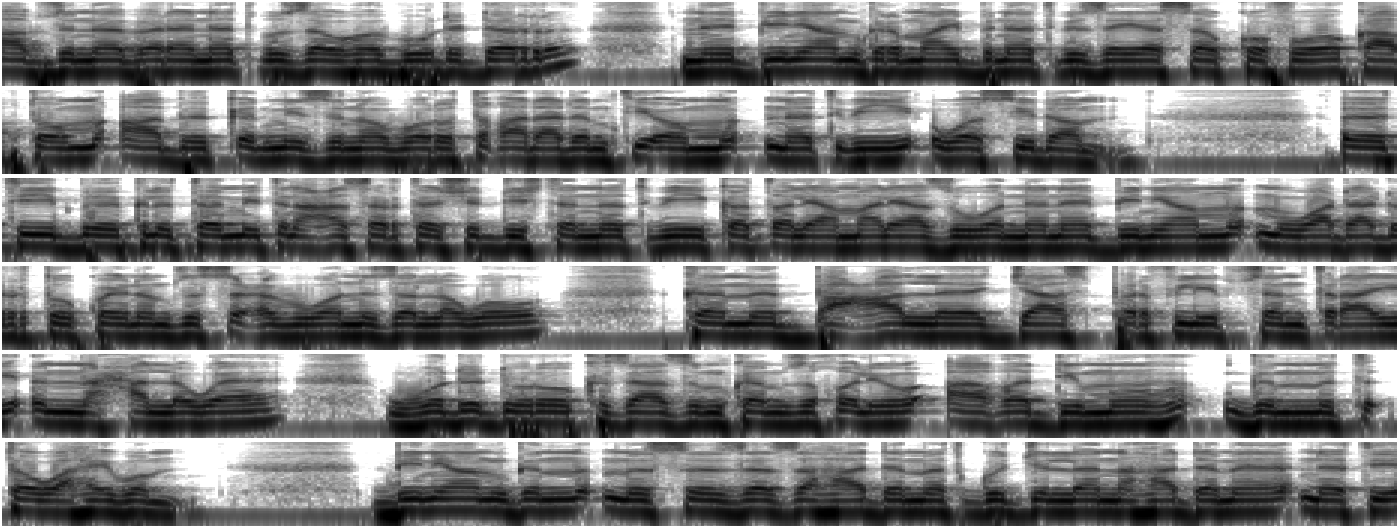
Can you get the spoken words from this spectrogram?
ኣብ ዝነበረ ነጥቢ ዘውህብ ውድድር ንቢንያም ግርማይ ብነጥቢ ዘየሰክፎ ካብቶም ኣብ ቅድሚ ዝነበሩ ተቐዳድምቲኦም ነጥቢ ወሲዶም። እቲ ብ216 ነጥቢ ቀጠልያ ማልያ ዝወነነ ቢንያም መወዳድርቱ ኮይኖም ዝስዕብዎ ንዘለዎ ከም በዓል ጃስፐር ፊሊፕሰን ጥራይ እናሓለወ ውድድሩ ክዛዝም ከም ዝኽእል እዩ። ኣቐዲሙ ግምት ተዋሂቦም ቢንያም ግን ምስ ዘዘሃደመት ጉጅለ እናሃደመ ነቲ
